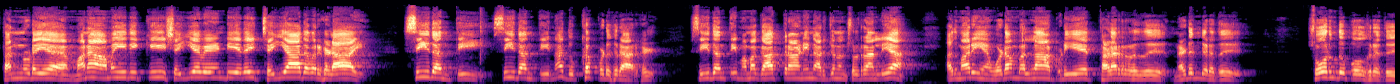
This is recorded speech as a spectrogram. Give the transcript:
தன்னுடைய மன அமைதிக்கு செய்ய வேண்டியதை செய்யாதவர்களாய். சீதந்தி சீதந்தின்னா துக்கப்படுகிறார்கள். சீதந்தி மம காத்ராணின்னு அர்ஜுனன் சொல்கிறான் இல்லையா? அது மாதிரி என் உடம்பெல்லாம் அப்படியே தளர்றது நடுங்கிறது சோர்ந்து போகிறது.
